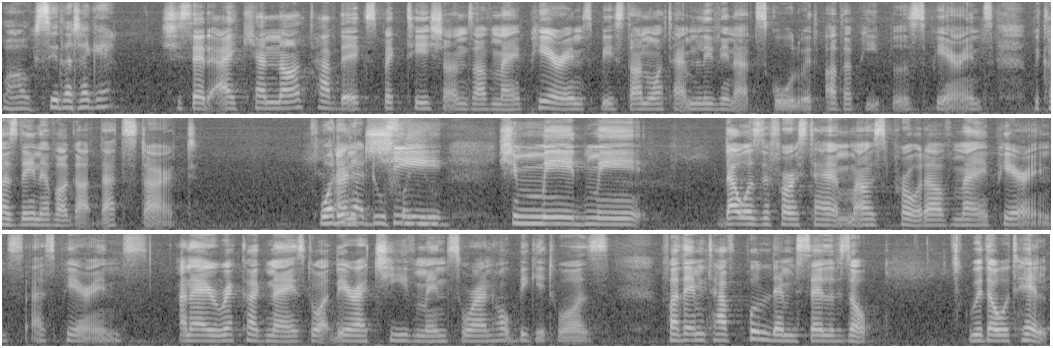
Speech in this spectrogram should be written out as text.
Wow. Say that again. She said, I cannot have the expectations of my parents based on what I'm living at school with other people's parents because they never got that start What did and I do she, for you? She made me. That was the first time I was proud of my parents as parents, and I recognized what their achievements were and how big it was for them to have pulled themselves up without help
